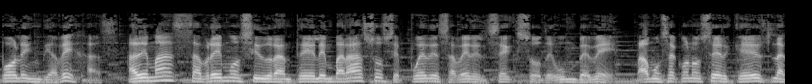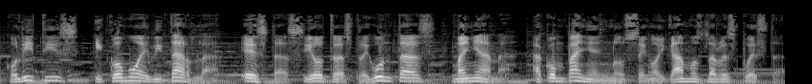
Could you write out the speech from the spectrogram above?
polen de abejas. Además, sabremos si durante el embarazo se puede saber el sexo de un bebé. Vamos a conocer qué es la colitis y cómo evitarla. Estas y otras preguntas mañana. Acompáñennos en Oigamos la Respuesta.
